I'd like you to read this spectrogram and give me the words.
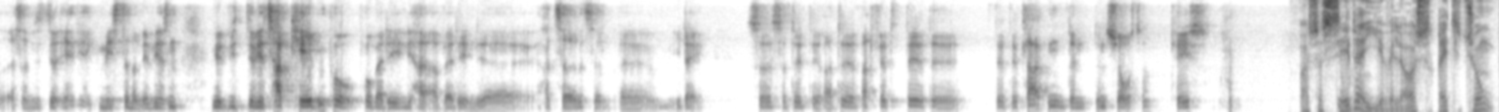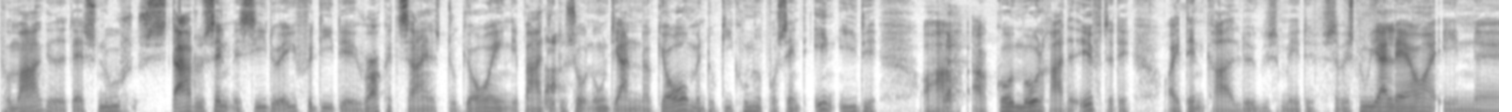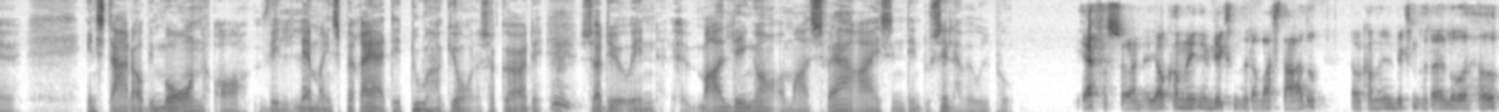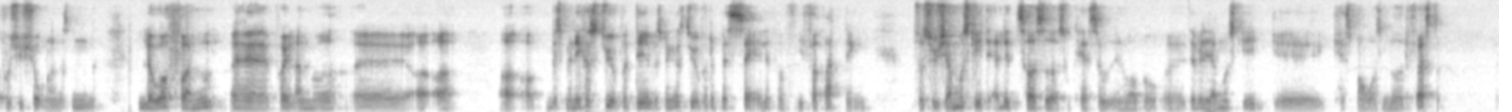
altså ja, vi har ikke mistet noget, vi har, sådan, vi, vi, vi har tabt kæben på, på hvad det egentlig har, hvad det egentlig, øh, har taget det til øh, i dag. Så, så det, det er ret, øh, ret fedt. Det, det, det, det er klart den, den, den sjoveste case. Og så sætter I vel også rigtig tungt på markedet. Altså nu starter du selv med at sige, det er ikke fordi det er rocket science, du gjorde egentlig bare Nej. det, du så nogle af de andre gjorde, men du gik 100% ind i det, og har, ja. har gået målrettet efter det, og i den grad lykkes med det. Så hvis nu jeg laver en, øh, en startup i morgen, og vil lade mig inspirere af det, du har gjort, og så gøre det, mm. så er det jo en øh, meget længere og meget sværere rejse, end den du selv har været ude på. Ja, for søren. Jeg var kommet ind i en virksomhed, der var startet. Jeg var kommet ind i en virksomhed, der allerede havde positionerne sådan lower funnel øh, på en eller anden måde. Øh, og, og, og, og hvis man ikke har styr på det, hvis man ikke har styr på det basale for, i forretningen, så synes jeg måske, det er lidt tosset at skulle kaste sig ud i en ordbog. Øh, det vil jeg måske ikke øh, kaste mig over som noget af det første.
